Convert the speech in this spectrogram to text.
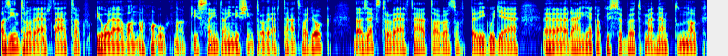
az introvertáltak jól el vannak maguknak, és szerintem én is introvertált vagyok, de az extrovertáltak azok pedig ugye rágják a küszöböt, mert nem tudnak,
